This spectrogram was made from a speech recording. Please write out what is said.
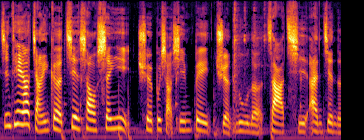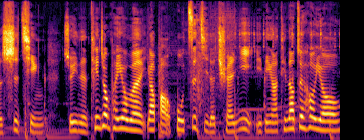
今天要讲一个介绍生意，却不小心被卷入了诈欺案件的事情，所以呢，听众朋友们要保护自己的权益，一定要听到最后哟。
